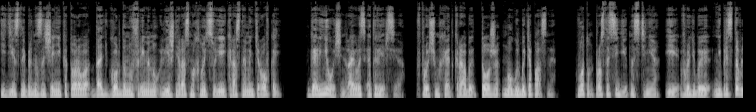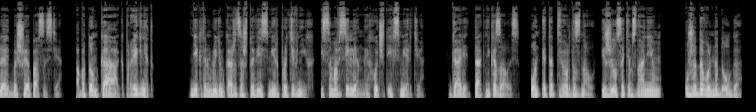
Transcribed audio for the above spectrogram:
единственное предназначение которого дать Гордону Фримену лишний раз махнуть своей красной монтировкой? Гарри не очень нравилась эта версия. Впрочем, хед-крабы тоже могут быть опасны. Вот он просто сидит на стене и вроде бы не представляет большой опасности. А потом как прыгнет? Некоторым людям кажется, что весь мир против них, и сама Вселенная хочет их смерти. Гарри так не казалось. Он это твердо знал и жил с этим знанием уже довольно долго.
